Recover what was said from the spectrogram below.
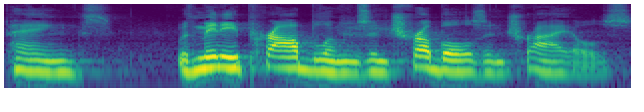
pangs, with many problems and troubles and trials.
